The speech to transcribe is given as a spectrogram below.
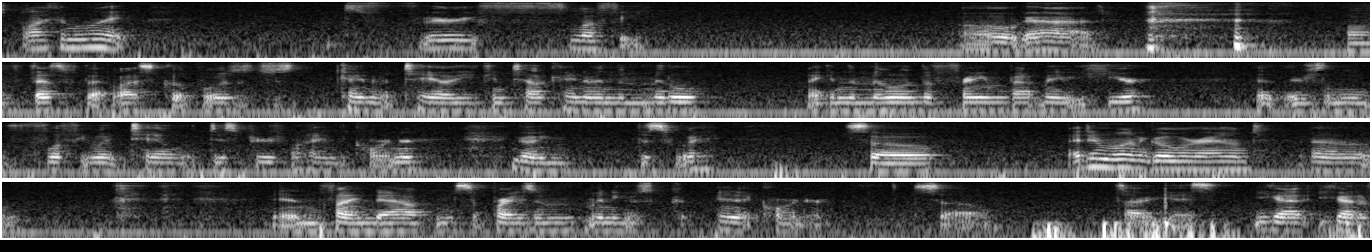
It's black and white. It's very fluffy. Oh, God. Well, that's what that last clip was. It's just kind of a tail. You can tell kind of in the middle, like in the middle of the frame, about maybe here, that there's a little fluffy white tail that disappears behind the corner, going this way. So I didn't want to go around um, and find out and surprise him when he was in a corner. So sorry, guys. You got you got a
